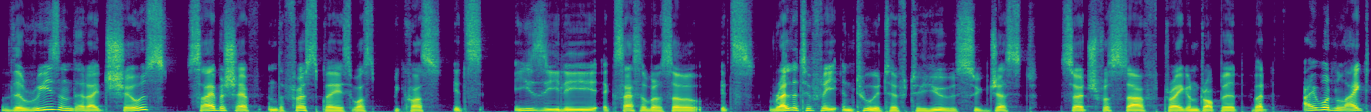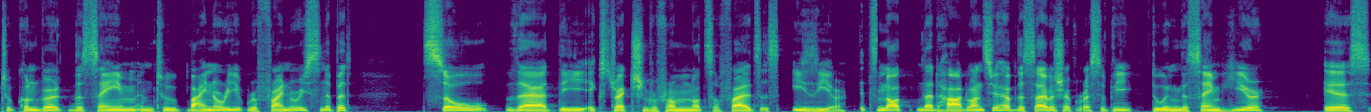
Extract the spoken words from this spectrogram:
The reason that I chose CyberChef in the first place was because it's easily accessible. So it's relatively intuitive to use. You just search for stuff, drag and drop it. But I would like to convert the same into binary refinery snippet so that the extraction from lots of files is easier. It's not that hard. Once you have the CyberChef recipe, doing the same here is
